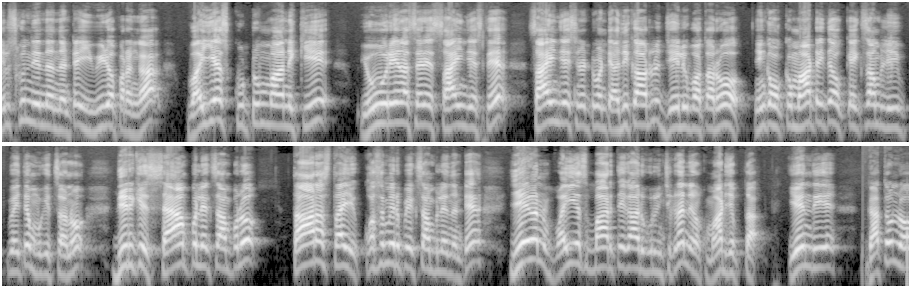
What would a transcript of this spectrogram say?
తెలుసుకుంది ఏంటంటే ఈ వీడియో పరంగా వైఎస్ కుటుంబానికి ఎవరైనా సరే సాయం చేస్తే సాయం చేసినటువంటి అధికారులు జైలుకు పోతారు. ఇంకా ఒక మాట అయితే ఒక ఎగ్జాంపుల్ అయితే ముగిస్తాను. దీనికి శాంపుల్ ఎగ్జాంపుల్ తారస్థాయి కొసమెరుపు ఎగ్జాంపుల్ ఏంటంటే ఏవన్ వైఎస్ భారతి గారి గురించి కూడా నేను ఒక మాట చెప్తా. ఏంది? గతంలో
